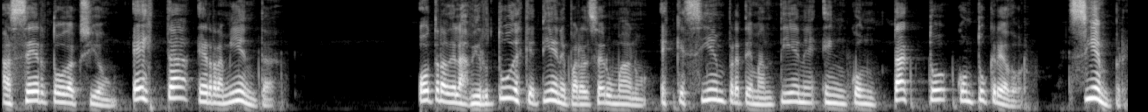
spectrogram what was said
hacer toda acción. Esta herramienta, otra de las virtudes que tiene para el ser humano, es que siempre te mantiene en contacto con tu creador. Siempre.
